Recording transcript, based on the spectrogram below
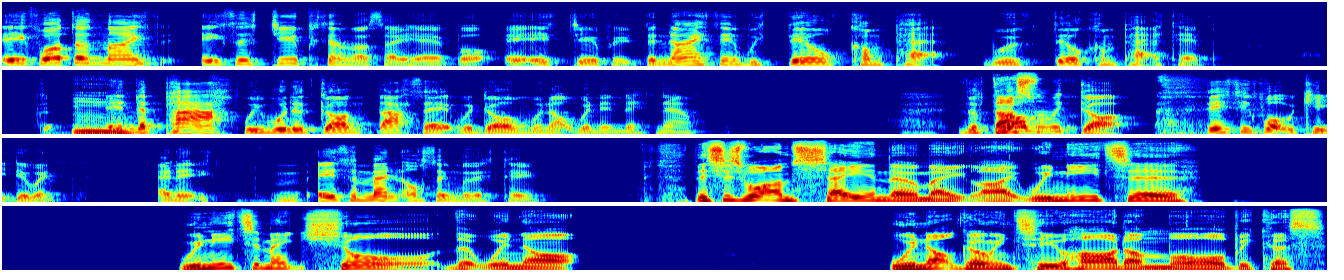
it's what the nice it's a stupid thing I'll say here, but it is stupid. The nice thing we still compet we're still competitive. Mm. In the past we would have gone, that's it, we're done, we're not winning this now. The That's- problem we got, this is what we keep doing. And it it's a mental thing with this team. This is what I'm saying though, mate. Like we need to we need to make sure that we're not we're not going too hard on Moore because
